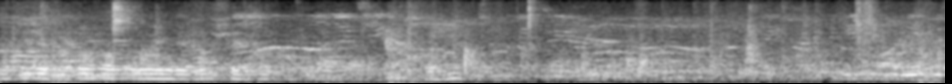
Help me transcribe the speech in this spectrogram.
Hatice fotoğraf almaya gidelim şey. Çekiyor.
